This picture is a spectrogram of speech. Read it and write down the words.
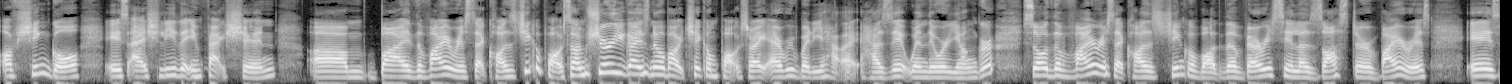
of shingle is actually the infection um, by the virus that causes chickenpox. So I'm sure you guys know about chickenpox, right? Everybody ha- has it when they were younger. So the virus that causes chickenpox, the varicella zoster virus, is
